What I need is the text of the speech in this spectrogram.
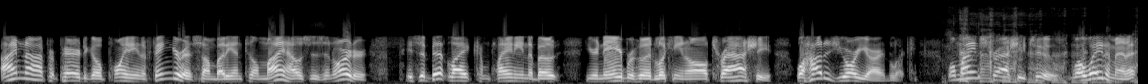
I'm not prepared to go pointing a finger at somebody until my house is in order. It's a bit like complaining about your neighborhood looking all trashy. Well, how does your yard look? Well, mine's trashy too. Well, wait a minute.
